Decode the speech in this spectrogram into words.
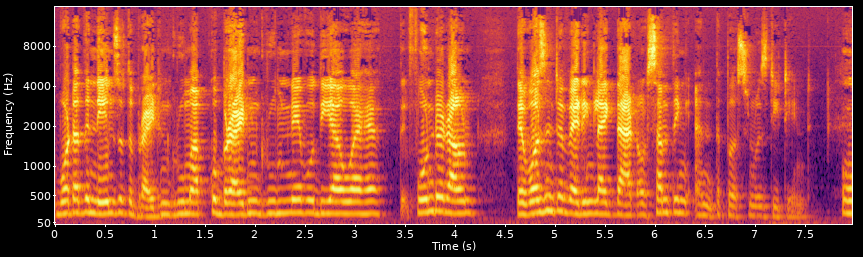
what are the names of the bride and groom आपको ब्राइड एंड ग्रूम ने वो दिया हुआ है फोन अराउंड There wasn't a wedding like that और something and the person was detained Oh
